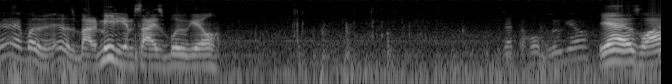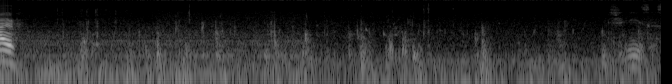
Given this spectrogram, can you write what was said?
eh, It wasn't. It was about a medium-sized bluegill. Is that the whole bluegill? Yeah, it was live. Jesus.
